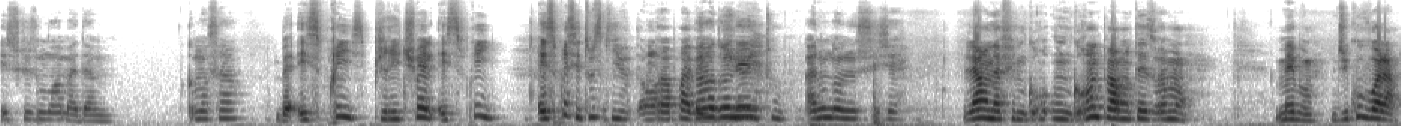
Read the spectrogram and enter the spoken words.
Excuse-moi, madame. Comment ça? Ben, esprit, spirituel, esprit. Esprit, c'est tout ce qui est en rapport avec Pardonnez. Dieu et tout. Allons dans le sujet. Là, on a fait une grande parenthèse, vraiment. Mais bon, du coup, voilà.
